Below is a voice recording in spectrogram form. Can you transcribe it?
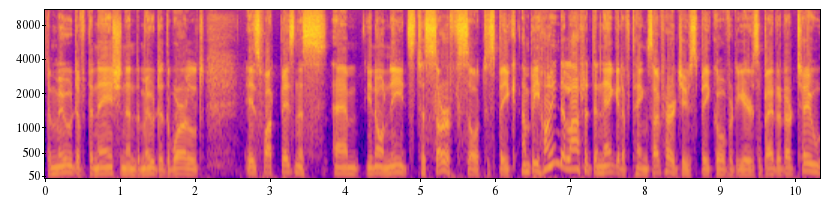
the mood of the nation and the mood of the world is what business, um, you know, needs to surf, so to speak. And behind a lot of the negative things, I've heard you speak over the years about it, are two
